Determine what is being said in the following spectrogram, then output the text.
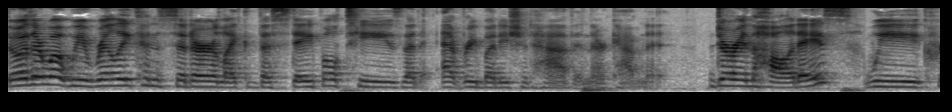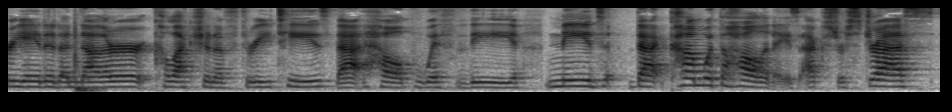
Those are what we really consider like the staple teas that everybody should have in their cabinet. During the holidays, we created another collection of three teas that help with the needs that come with the holidays extra stress,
